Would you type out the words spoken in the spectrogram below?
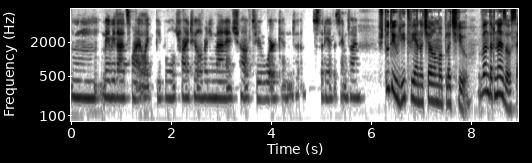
um, maybe that's why like people try to already manage how to work and study at the same time Študij v Litvi je načeloma plačljiv, vendar ne za vse.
